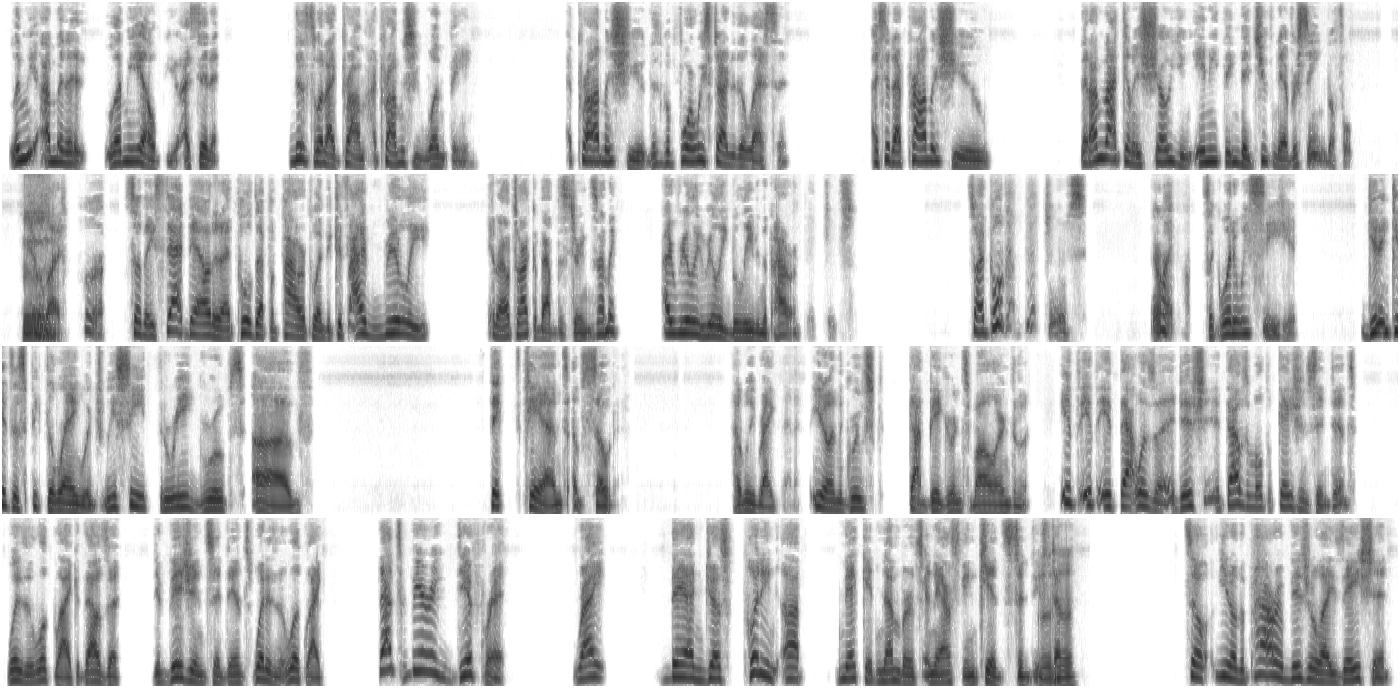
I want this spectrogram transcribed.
let me, I'm going to, let me help you. I said, this is what I promise. I promise you one thing. I promise you, this before we started the lesson. I said, I promise you that I'm not going to show you anything that you've never seen before. They were like, huh. So they sat down and I pulled up a PowerPoint because I really, and I'll talk about this during the summit, I really, really believe in the power of pictures. So I pulled up pictures. They're like, it's like, what do we see here? Getting kids to speak the language. We see three groups of thick cans of soda. How do we write that? You know, and the groups got bigger and smaller. And if, if, if that was a addition, if that was a multiplication sentence, what does it look like? If that was a division sentence, what does it look like? That's very different, right? Than just putting up naked numbers and asking kids to do stuff. Mm-hmm. So, you know, the power of visualization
